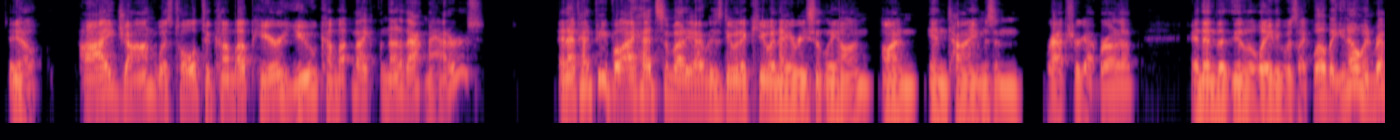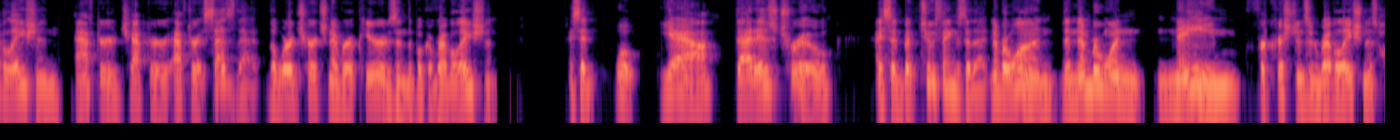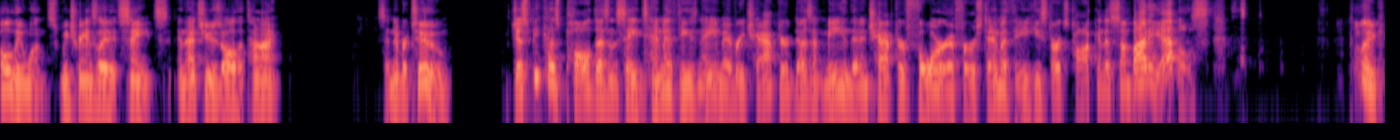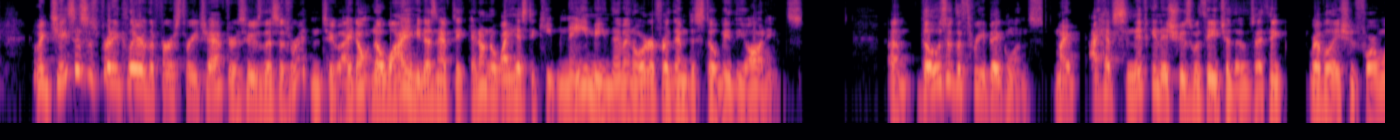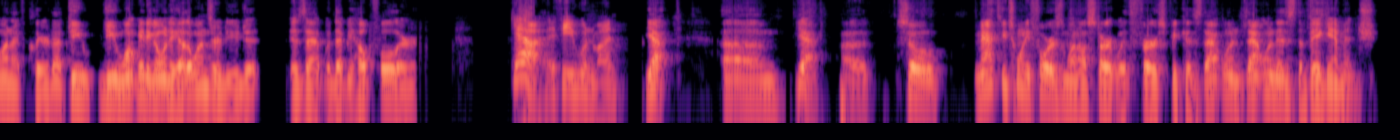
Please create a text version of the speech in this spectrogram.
You know, I, John, was told to come up here. You come up. Like none of that matters. And I've had people. I had somebody. I was doing a Q and A recently on on end times, and rapture got brought up. And then the you know the lady was like, "Well, but you know, in Revelation, after chapter after it says that the word church never appears in the book of Revelation." I said, "Well, yeah, that is true." I said, but two things to that. Number one, the number one name for Christians in Revelation is holy ones. We translate it saints, and that's used all the time. Said, number two, just because Paul doesn't say Timothy's name every chapter doesn't mean that in chapter four of First Timothy he starts talking to somebody else. like, like Jesus is pretty clear in the first three chapters whose this is written to. I don't know why he doesn't have to. I don't know why he has to keep naming them in order for them to still be the audience. Um, those are the three big ones. My I have significant issues with each of those. I think Revelation four one I've cleared up. Do you do you want me to go into the other ones, or do you just is that would that be helpful or? Yeah, if you wouldn't mind. Yeah, um, yeah. Uh, so Matthew twenty four is the one I'll start with first because that one that one is the big image.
